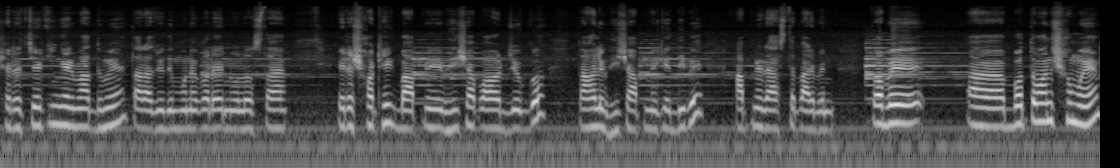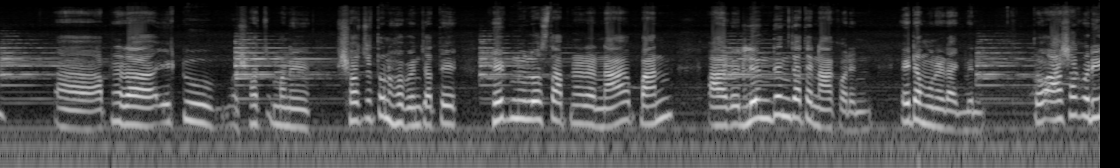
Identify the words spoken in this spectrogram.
সেটা চেকিংয়ের মাধ্যমে তারা যদি মনে করে নুলস্তা, এটা সঠিক বা আপনি ভিসা পাওয়ার যোগ্য, তাহলে ভিসা আপনাকে দিবে, আপনারা আসতে পারবেন। তবে বর্তমান সময়ে আপনারা একটু মানে সচেতন হবেন যাতে ফেক নুলস্তা আপনারা না পান আর লেনদেন যাতে না করেন, এটা মনে রাখবেন। তো আশা করি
